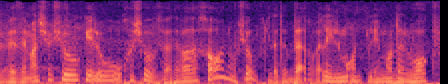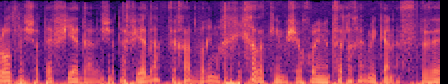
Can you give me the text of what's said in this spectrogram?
וזה משהו שהוא כאילו הוא חשוב. והדבר האחרון הוא שוב, לדבר וללמוד, ללמוד על workflows, לשתף ידע, לשתף ידע, זה אחד הדברים הכי חזקים שיכולים לצאת לכם מכנס. זה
